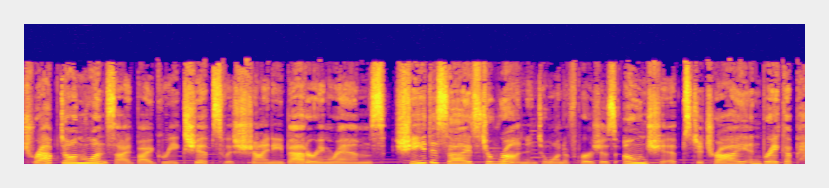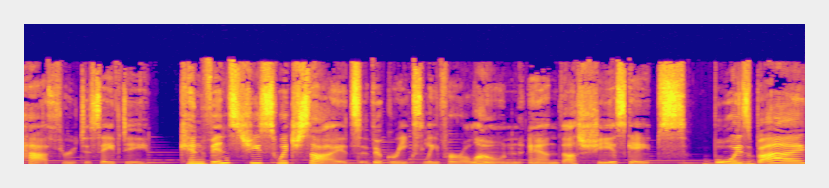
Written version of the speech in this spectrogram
Trapped on one side by Greek ships with shiny battering rams, she decides to run into one of Persia's own ships to try and break a path through to safety. Convinced she's switched sides, the Greeks leave her alone, and thus she escapes. Boys, bye!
